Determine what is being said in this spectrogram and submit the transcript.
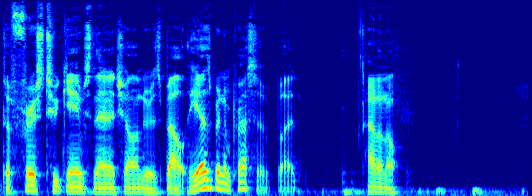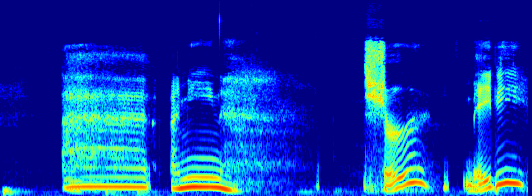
the first two games in the NHL under his belt. He has been impressive, but I don't know. Uh, I mean, sure, maybe.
